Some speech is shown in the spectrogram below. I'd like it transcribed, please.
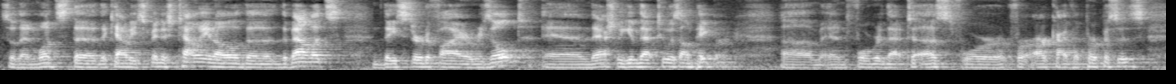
So then once the, the county's finished tallying all of the, the ballots, they certify a result and they actually give that to us on paper um, and forward that to us for, for archival purposes.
